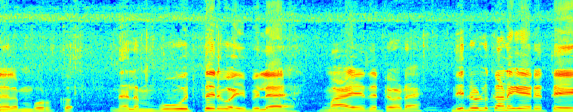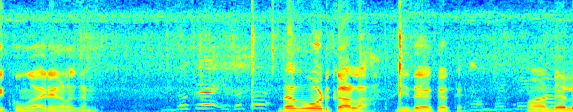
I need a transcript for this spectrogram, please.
നിലമ്പൂർ നിലമ്പൂരത്തെ ഒരു വൈബില്ലേ? മഴ ചെയ്തിട്ട് ഇവിടെ. ഇതിന്റെ ഉള്ളിക്കാണ് കയറിയ തേക്കും കാര്യങ്ങളൊക്കെ ഉണ്ട്. ഇതൊക്കെ ഇതൊക്കെ ഇതൊക്കെ കൊടുക്കാനുള്ള ഈ തേക്കൊക്കെ വേണ്ടിയാൽ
